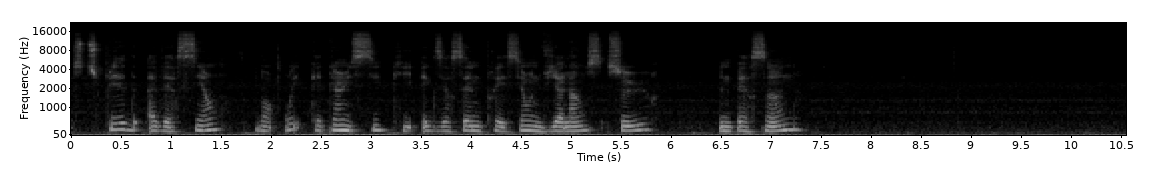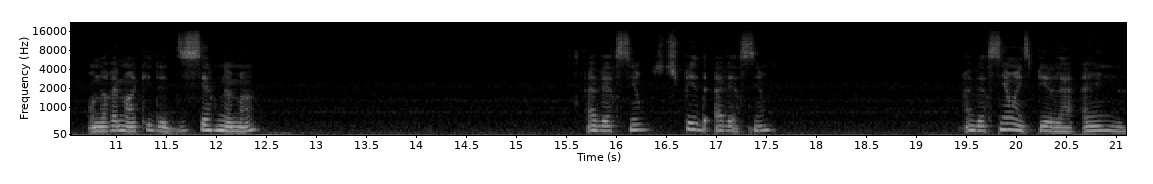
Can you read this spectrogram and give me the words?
Stupide aversion. Bon, oui, quelqu'un ici qui exerçait une pression, une violence sur une personne. On aurait manqué de discernement. Aversion, stupide aversion. Aversion inspire la haine.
